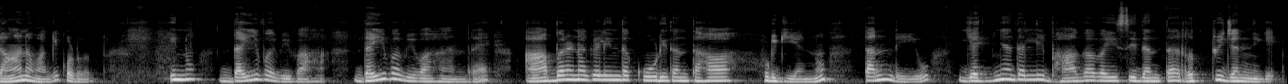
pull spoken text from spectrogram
ದಾನವಾಗಿ ಕೊಡುವುದು. ಇನ್ನು ದೈವ ವಿವಾಹ. ದೈವ ವಿವಾಹ ಅಂದರೆ ಆಭರಣಗಳಿಂದ ಕೂಡಿದಂತಹ ಹುಡುಗಿಯನ್ನು ತಂದೆಯು ಯಜ್ಞದಲ್ಲಿ ಭಾಗವಹಿಸಿದಂಥ ಋತ್ವಿಜನ್ನಿಗೆ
